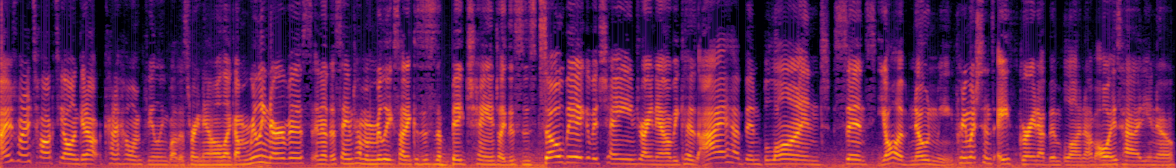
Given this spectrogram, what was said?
I just want to talk to y'all and get out kind of how I'm feeling about this right now. Like, I'm really nervous, and at the same time, I'm really excited because this is a big change. Like, this is so big of a change right now because I have been blonde since y'all have known me. Pretty much since eighth grade, I've been blonde. I've always had, you know,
